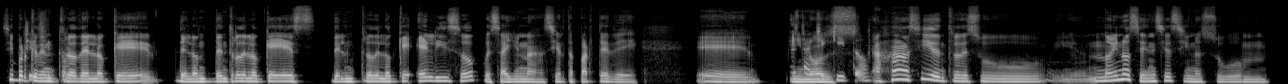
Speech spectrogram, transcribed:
Sí, porque dentro de lo que, de lo, dentro de lo que es, dentro de lo que él hizo, pues hay una cierta parte de eh, Está chiquito. Ajá, sí, dentro de su no inocencia, sino su mm,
